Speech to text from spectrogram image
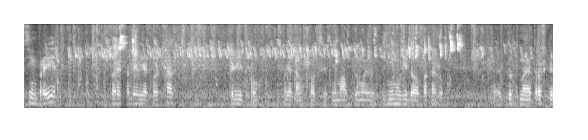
Всім привіт! Пересадив я курчат клітку. Ну, Я там шорти знімав, думаю, зніму відео, покажу. Е, Тут мене трошки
